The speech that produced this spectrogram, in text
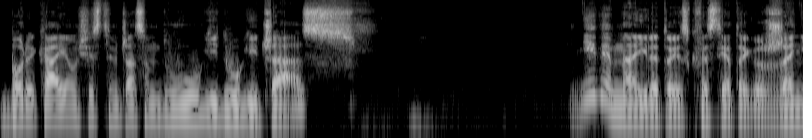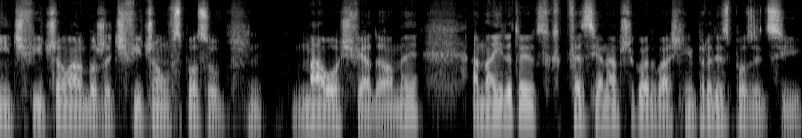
borykają się z tym czasem długi, długi czas, nie wiem, na ile to jest kwestia tego, że nie ćwiczą albo że ćwiczą w sposób mało świadomy, a na ile to jest kwestia na przykład właśnie predyspozycji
